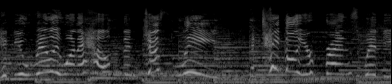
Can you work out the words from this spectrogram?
If you really want to help, then just leave and take all your friends with you!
